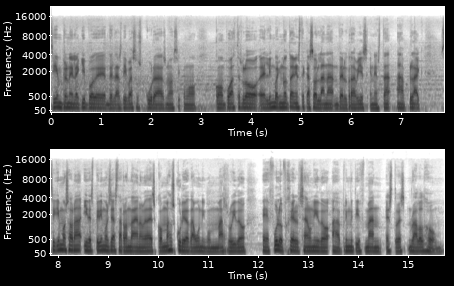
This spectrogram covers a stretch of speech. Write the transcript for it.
siempre en el equipo de, las divas oscuras, ¿no? Así como, como puede hacerlo el eh, Lingua Ignota, en este caso Lana del Rabis en esta A Plaque. Seguimos ahora y despedimos ya esta ronda de novedades con más oscuridad aún y con más ruido. Eh, Full of Hell se han unido a Primitive Man, esto es Rubble Home.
